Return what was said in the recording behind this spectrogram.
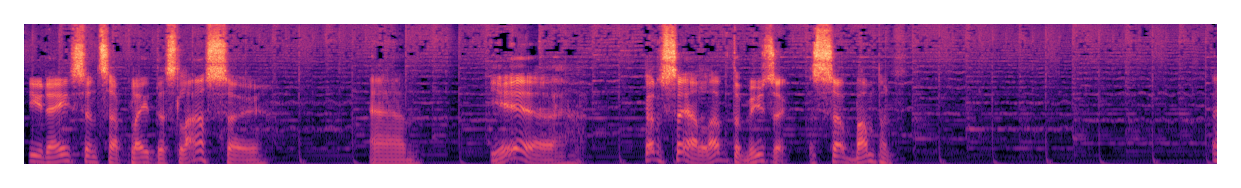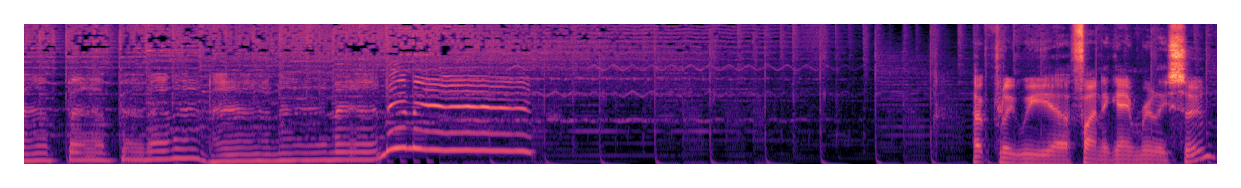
few days since I played this last, so um, yeah, gotta say I love the music. It's so bumping. Hopefully we uh, find a game really soon.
